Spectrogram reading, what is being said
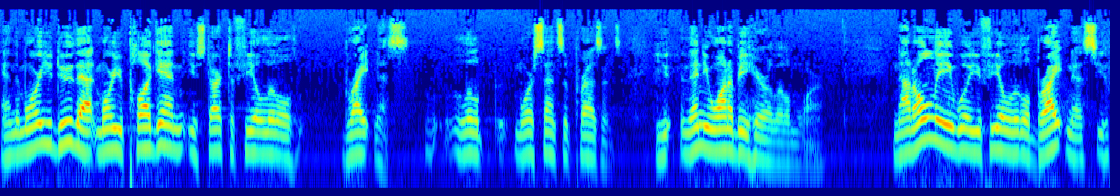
And the more you do that, the more you plug in, you start to feel a little brightness, a little more sense of presence. You, and then you want to be here a little more. Not only will you feel a little brightness, you,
